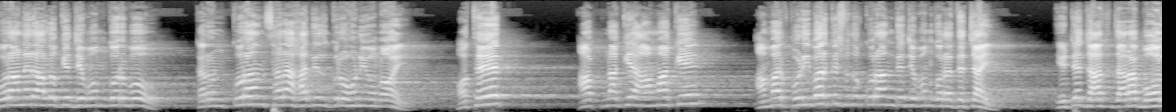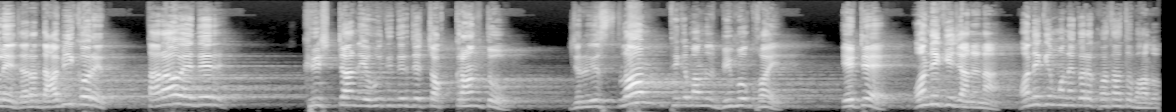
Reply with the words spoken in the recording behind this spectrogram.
কোরআনের আলোকে জীবন করব। কারণ কোরআন ছাড়া হাদিস গ্রহণীয় নয়। অতএব আপনাকে, আমাকে, আমার পরিবারকে শুধু কোরআন দিয়ে জীবন করাতে চাই। এটা যারা বলে, যারা দাবি করে, তারাও এদের খ্রিস্টান এহুদিদের যে চক্রান্ত, যেন ইসলাম থেকে মানুষ বিমুখ হয়, এটা অনেকেই জানে না। অনেকে মনে করে, কথা তো ভালো।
